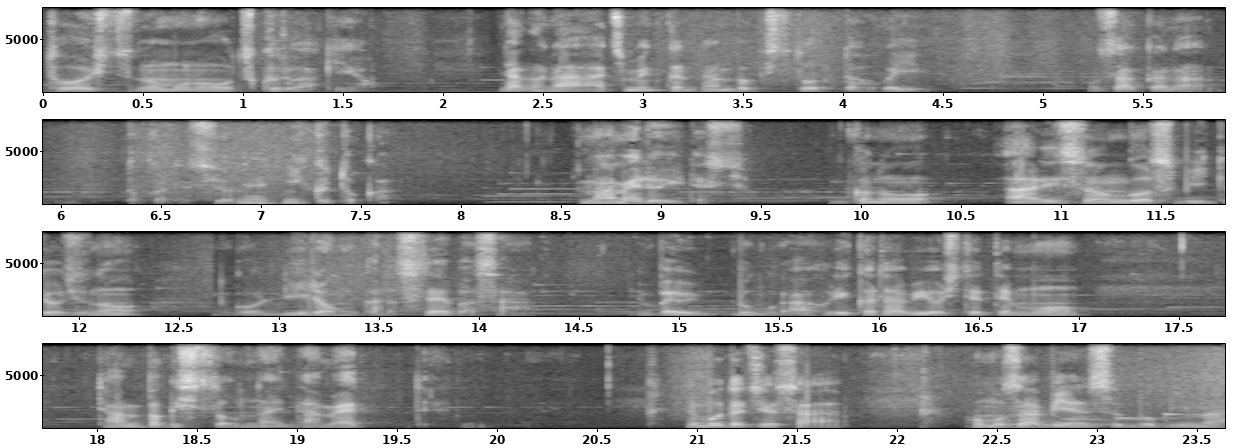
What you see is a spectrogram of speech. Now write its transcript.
糖質のものを作るわけよ。だから初めからタンパク質取った方がいい。お魚とかですよね。肉とか。豆類ですよ。このアリソン・ゴスビー教授のこう理論からすればさやっぱり僕がアフリカ旅をしててもタンパク質取んないダメって。で僕たちはさホモ・サピエンス僕今ず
